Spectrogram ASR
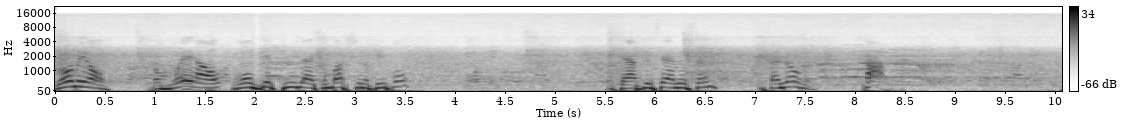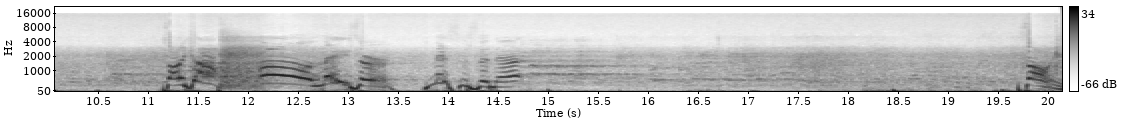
Romeo from way out won't get through that combustion of people. Captain Samuelson send over. Top. Solly top. Oh, laser misses the net. Solly.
